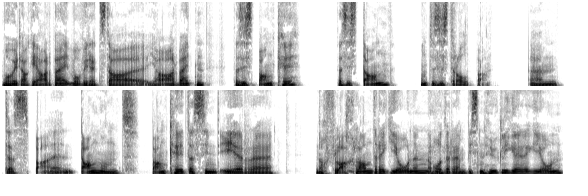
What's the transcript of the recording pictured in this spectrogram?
wo wir da gearbeitet, wo wir jetzt da äh, ja arbeiten. Das ist Banke, das ist Dang und das ist Rolpa. Ähm, das ba Dang und Banke, das sind eher äh, noch Flachlandregionen mhm. oder ein bisschen hügelige Regionen.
